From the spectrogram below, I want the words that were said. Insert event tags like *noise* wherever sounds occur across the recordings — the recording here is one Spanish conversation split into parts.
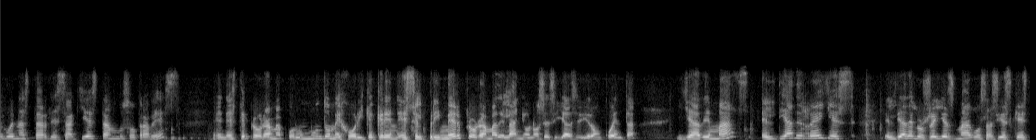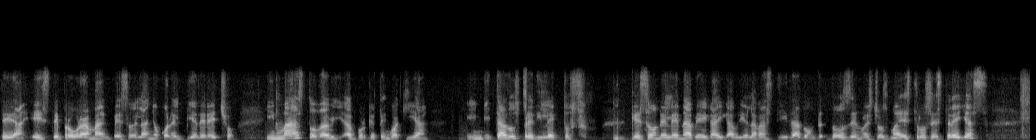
Buenas tardes. Aquí estamos otra vez en este programa por un mundo mejor. Y que creen, es el primer programa del año, no sé si ya se dieron cuenta, y además el Día de Reyes, el Día de los Reyes Magos, así es que este, este programa empezó el año con el pie derecho. Y más todavía porque tengo aquí a invitados predilectos que son Elena Vega y Gabriela Bastida, dos de nuestros maestros estrellas,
